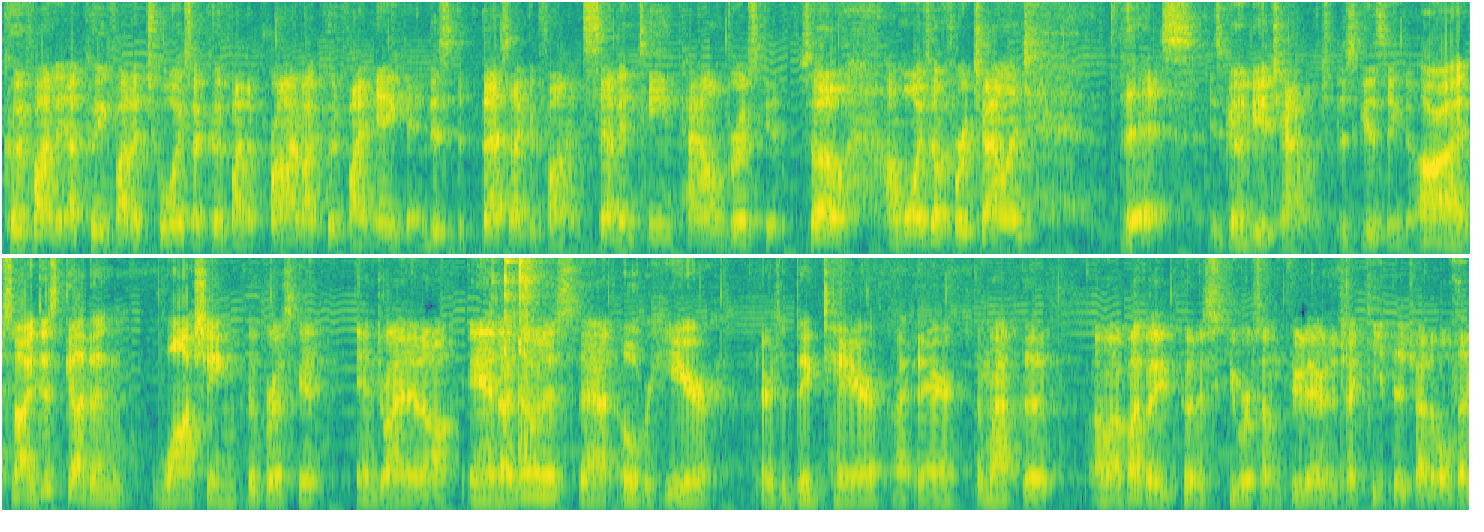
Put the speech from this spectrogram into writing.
Couldn't find it, I couldn't find a choice, I couldn't find a prime, I couldn't find anything. This is the best I could find, 17 pound brisket. So I'm always up for a challenge. This is gonna be a challenge. This gets thing done. All right, so I just got done washing the brisket and drying it off. And I noticed that over here, there's a big tear right there. I'm gonna have to, I might be putting a skewer or something through there to try, to try to hold that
